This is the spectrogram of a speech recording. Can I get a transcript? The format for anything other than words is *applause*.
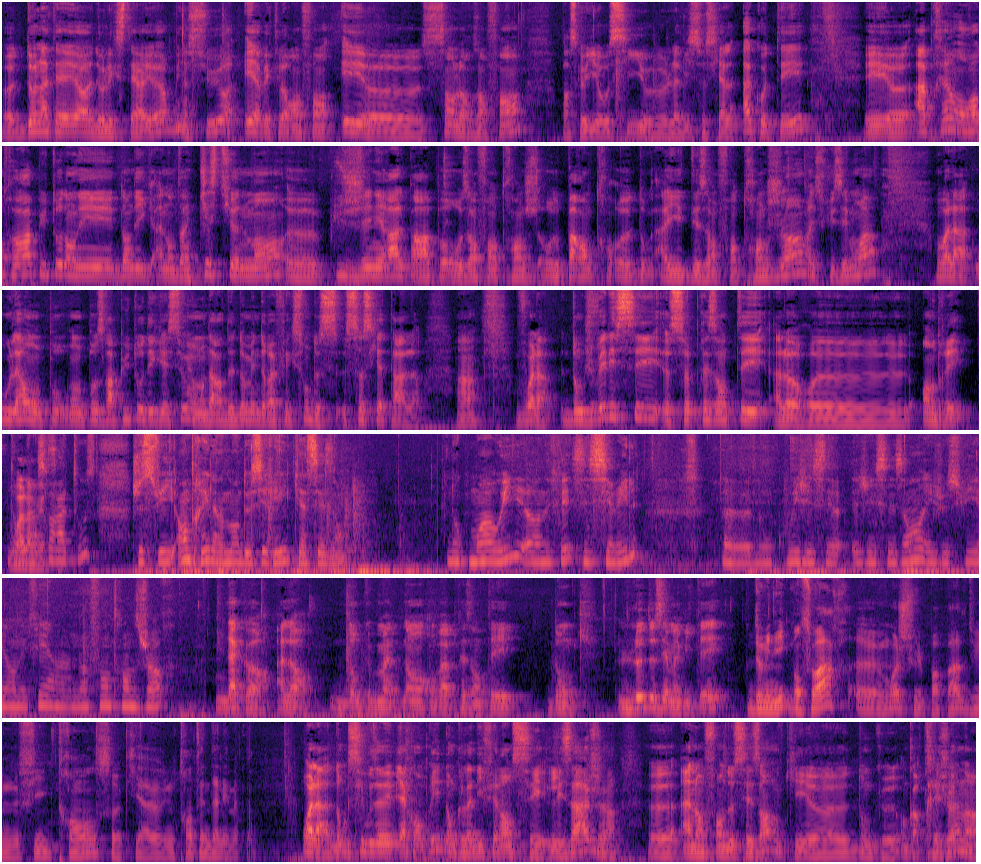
de l'intérieur et de l'extérieur bien sûr, et avec leurs enfants et sans leurs enfants, parce qu'il y a aussi euh, la vie sociale à côté. Et euh, après, on rentrera plutôt dans, des, dans, des, dans un questionnement euh, plus général par rapport aux enfants trans, aux parents donc avec des enfants transgenres, excusez-moi. Voilà, où là on, po- on posera plutôt des questions et on aura des domaines de réflexion de so- sociétales. hein. Voilà, donc je vais laisser se présenter alors euh, André. Donc, voilà, bonsoir merci. à tous. Je suis André, la maman de Cyril, qui a 16 ans. Donc moi oui, en effet, c'est Cyril. Euh, donc oui, j'ai se- j'ai 16 ans et je suis en effet un enfant transgenre. D'accord, alors donc maintenant on va présenter donc le deuxième invité. Dominique, bonsoir. Euh, moi, je suis le papa d'une fille trans euh, qui a une trentaine d'années maintenant. Voilà, donc si vous avez bien compris, donc la différence c'est les âges. Euh, un enfant de 16 ans qui est euh, donc euh, encore très jeune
